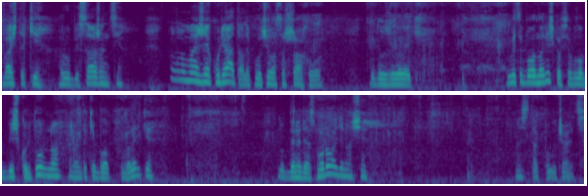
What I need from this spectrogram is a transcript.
Бачите, такі грубі саженці. Ну, воно майже як урята, але вийшло шахово. Бо дуже великі. Якби це була одна річка, все було б більш культурно, воно таке було б велике. Тут де не де смородина ще. Ось так виходить.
